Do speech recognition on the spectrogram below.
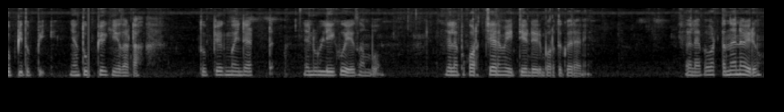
തുപ്പി തുപ്പി. ഞാൻ തുപ്പി നോക്കിയതാട്ടാ. തുപ്പി നോക്കുമ്പോൾ അതിന്റെ എട്ട് എന്റെ ഉള്ളിലേക്ക് പോയ സംഭവം. ചിലപ്പോൾ കുറച്ച് നേരം വെയിറ്റ് ചെയ്യേണ്ടി വരും പുറത്തേക്ക് വരാൻ. ചിലപ്പോൾ പെട്ടെന്ന് തന്നെ വരും.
